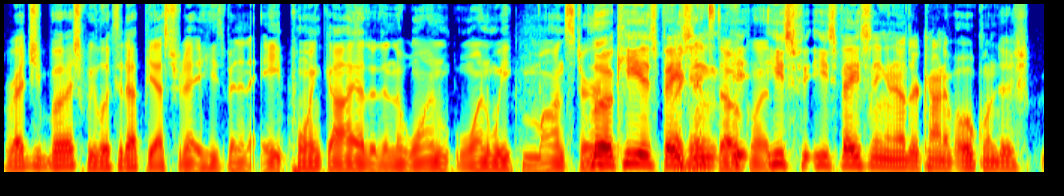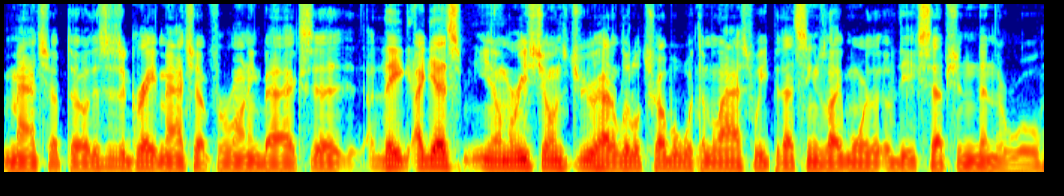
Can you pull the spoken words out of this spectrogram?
Reggie Bush, we looked it up yesterday. He's been an eight point guy, other than the one one week monster. Look, he is facing. against he- Oakland. he's he's facing another kind of Oaklandish matchup, though. This is a great matchup for running backs. Uh, they, I guess, you know, Maurice Jones-Drew had a little trouble with them last week, but that seems like more of the exception than the rule.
